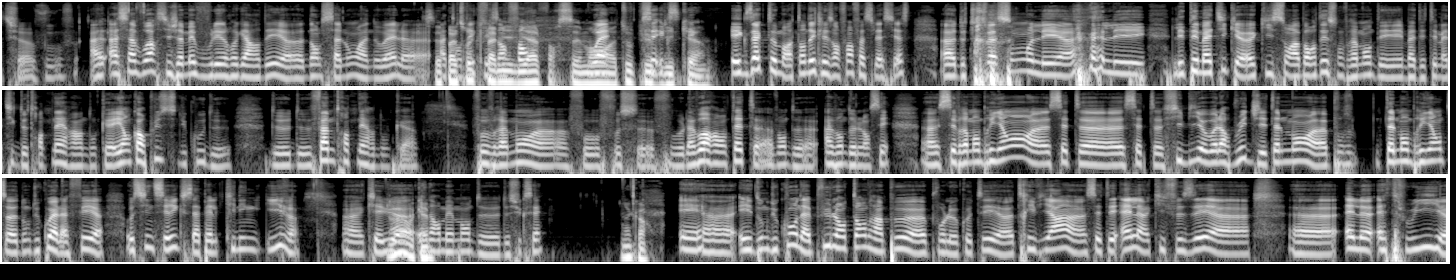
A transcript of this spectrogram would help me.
vous, à, à savoir si jamais vous voulez le regarder euh, dans le salon à Noël, euh, C'est pas le truc que les familial enfants. forcément, Ouais, euh, tout public. ex- Exactement, attendez que les enfants fassent la sieste. Euh, de toute façon, les, euh, les, les thématiques euh, qui sont abordées sont vraiment des, bah, des thématiques de trentenaires, hein, donc, euh, et encore plus du coup de, de, de femmes trentenaires. Donc, euh, faut vraiment euh, faut, faut, l'avoir en tête avant de, avant de le lancer. Euh, c'est vraiment brillant. euh, cette, cette Phoebe Waller-Bridge est tellement, pour- tellement brillante. Donc du coup, elle a fait aussi une série qui s'appelle Killing Eve, qui a eu Ah, énormément de, de succès. Euh, et, donc du coup, on a pu l'entendre un peu euh, pour le côté euh, trivia. C'était elle qui faisait L3,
